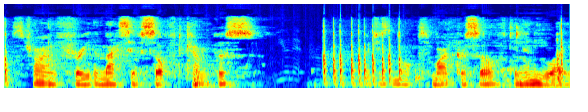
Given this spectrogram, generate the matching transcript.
let's try and free the massive soft campus, which is not Microsoft in any way.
